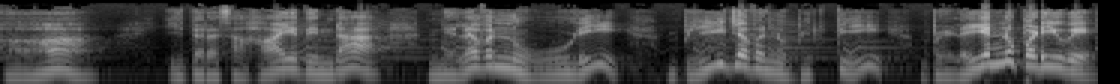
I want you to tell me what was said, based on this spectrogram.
ಹಾ ಇದರ ಸಹಾಯದಿಂದ ನೆಲವನ್ನು ಊಳಿ ಬೀಜವನ್ನು ಬಿತ್ತಿ ಬೆಳೆಯನ್ನು ಪಡೆಯುವೆ.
